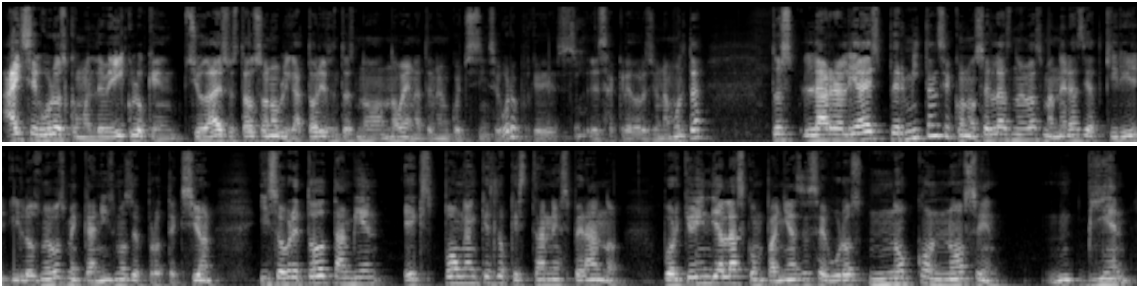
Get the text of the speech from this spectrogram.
Hay seguros como el de vehículo que en ciudades o estados son obligatorios, entonces no, no vayan a tener un coche sin seguro porque es, es acreedores de una multa. Entonces, la realidad es, permítanse conocer las nuevas maneras de adquirir y los nuevos mecanismos de protección. Y sobre todo también expongan qué es lo que están esperando. Porque hoy en día las compañías de seguros no conocen bien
